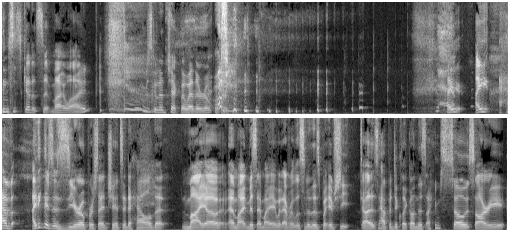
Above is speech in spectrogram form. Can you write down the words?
I'm just gonna sip my wine. I'm just gonna check the weather real quick. I I have I think there's a zero percent chance in hell that Maya, Mi Miss Mia, would ever listen to this. But if she does happen to click on this, I am so sorry.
